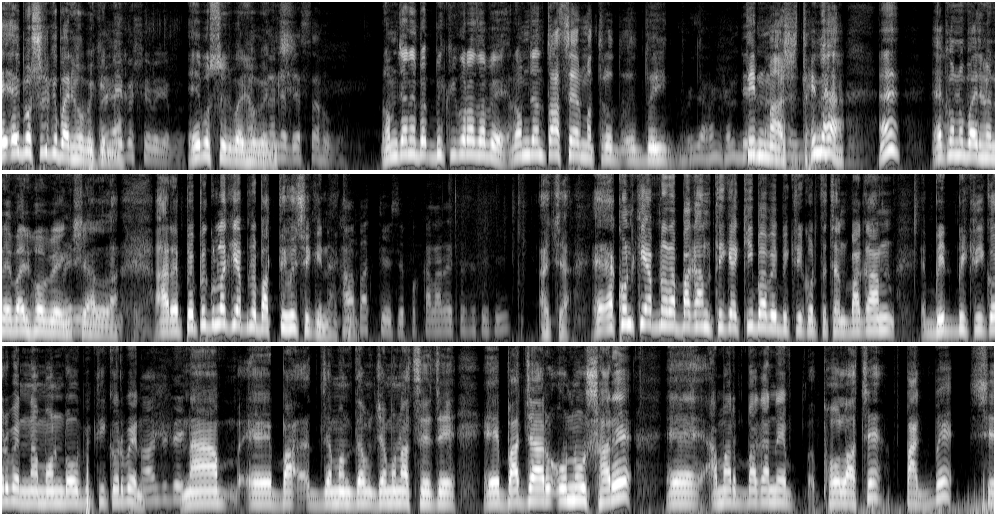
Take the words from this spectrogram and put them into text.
এই এই বছর কি বাড়ি হবে কি না? এই বছর বাড়ি হবে রমজানে বিক্রি করা যাবে? রমজান তো আছে আর মাত্র দুই তিন মাস তাই না? হ্যাঁ? এখনও বাইর হয় না বাইর হবে ইনশাআল্লাহ। আর পেঁপেগুলা কি আপনার বাড়তি হয়েছে কিনা এখন? হ্যাঁ বাড়তি হয়েছে। কালার আচ্ছা এখন কি আপনারা বাগান থেকে কীভাবে বিক্রি করতে চান? বাগান বিট বিক্রি করবেন না মনবাও বিক্রি করবেন? হ্যাঁ, না যেমন যেমন আছে যে বাজার অনুসারে আমার বাগানে ফল আছে পাকবে সে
